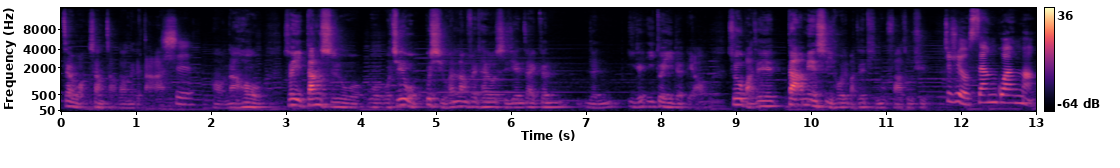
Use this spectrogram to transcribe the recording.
在网上找到那个答案。是，好，然后所以当时我我我其实我不喜欢浪费太多时间在跟人一个一对一的聊，所以我把这些大家面试以后就把这些题目发出去，就是有三关嘛，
